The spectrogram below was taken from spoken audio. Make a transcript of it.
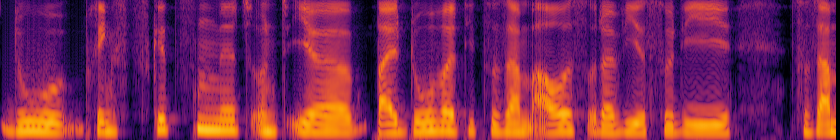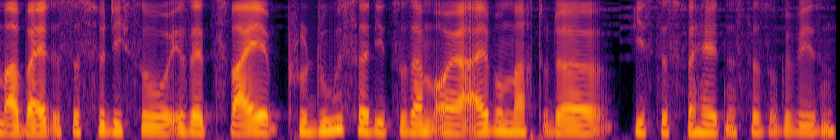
du bringst Skizzen mit und ihr baldowert die zusammen aus oder wie ist so die Zusammenarbeit? Ist es für dich so, ihr seid zwei Producer, die zusammen euer Album macht oder wie ist das Verhältnis da so gewesen?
